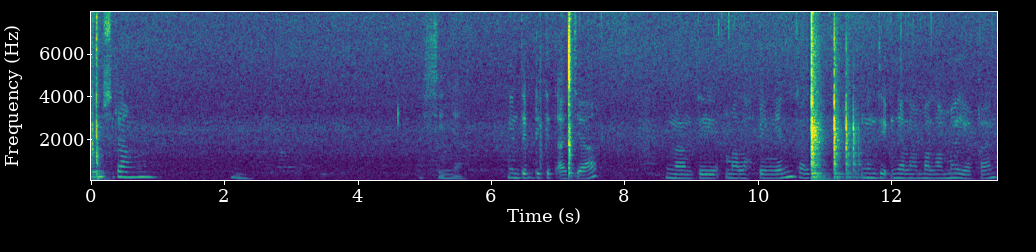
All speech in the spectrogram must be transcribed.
Terus serang. Hmm. Isinya ngintip dikit aja. Nanti malah pengen kalau ngintipnya lama-lama ya kan.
